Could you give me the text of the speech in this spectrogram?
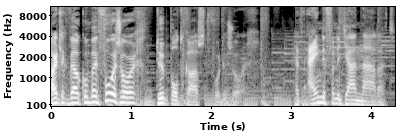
Hartelijk welkom bij Voorzorg, de podcast voor de zorg. Het einde van het jaar nadert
